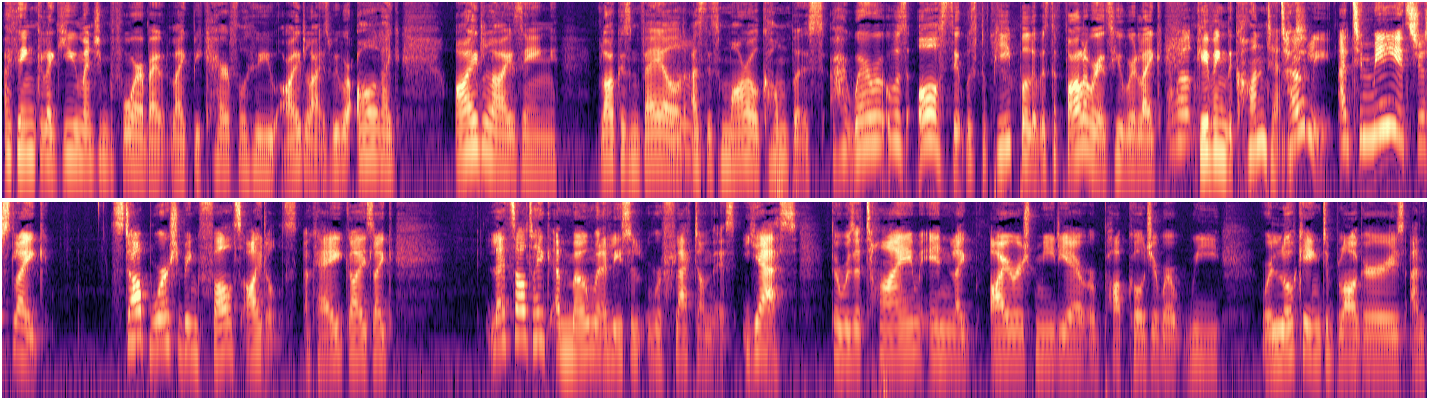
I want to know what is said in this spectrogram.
I think, like you mentioned before about like be careful who you idolize. We were all like idolizing Bloggers Unveiled as this moral compass, where it was us, it was the people, it was the followers who were like Well, giving the content. Totally. And to me, it's just like, stop worshipping false idols, okay? Guys, like, let's all take a moment at least to reflect on this. Yes, there was a time in like Irish media or pop culture where we were looking to bloggers and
